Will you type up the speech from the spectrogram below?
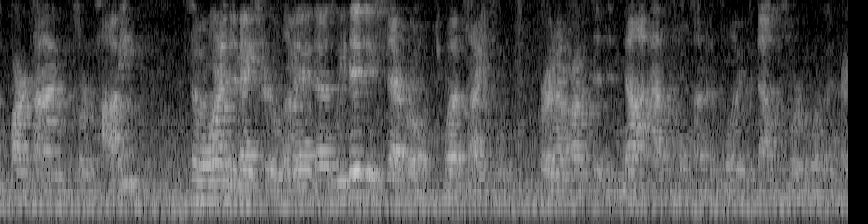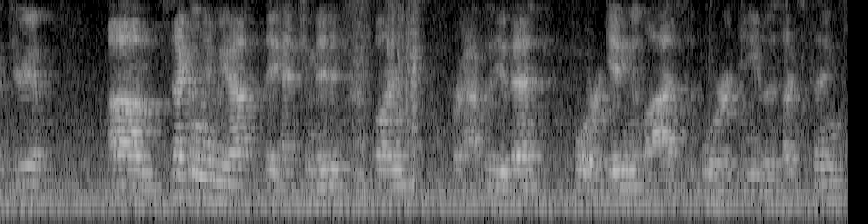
a, a part-time sort of hobby. So we wanted to make sure to eliminate those. We did do several websites for nonprofits that did not have a full-time employee, but that was sort of one of the criteria. Um, secondly, we asked that they had committed some funds for after the event for getting live, support, any of those types of things.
